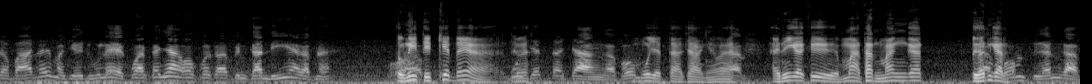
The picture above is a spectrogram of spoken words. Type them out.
ศบาลไหนมาช่วยดูแลกวาดกระยาออกไปก็เป็นการดีนะครับนะ ตรงนี้ติดเคล็ดได้อะหใช่มูไหมเจ็ดตาจางครับผม มูจะตาช่างใช่ไหมครับ อันนี้ก็คือมาท่านมั่งก็เตือนกัน ครับผมเตือนครับ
